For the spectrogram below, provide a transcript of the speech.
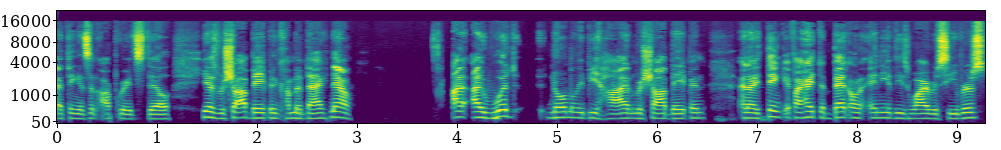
I think it's an upgrade still. He has Rashod Bateman coming back. Now, I, I would normally be high on Rashod Bateman. And I think if I had to bet on any of these wide receivers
